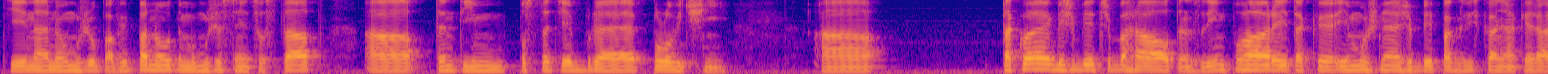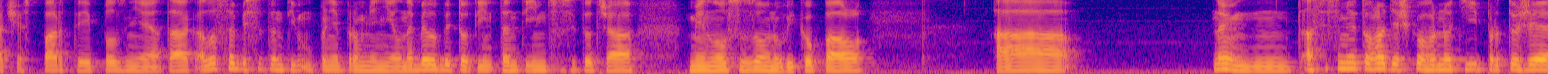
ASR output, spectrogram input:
ti najednou můžou pak vypadnout, nebo může se něco stát a ten tým v podstatě bude poloviční. A takhle, když by třeba hrál ten Zlín poháry, tak je možné, že by pak získal nějaké hráče z Sparty, Plzně a tak. A zase by se ten tým úplně proměnil. Nebyl by to tým, ten tým, co si to třeba minulou sezónu vykopal. A nevím, asi se mě tohle těžko hodnotí, protože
